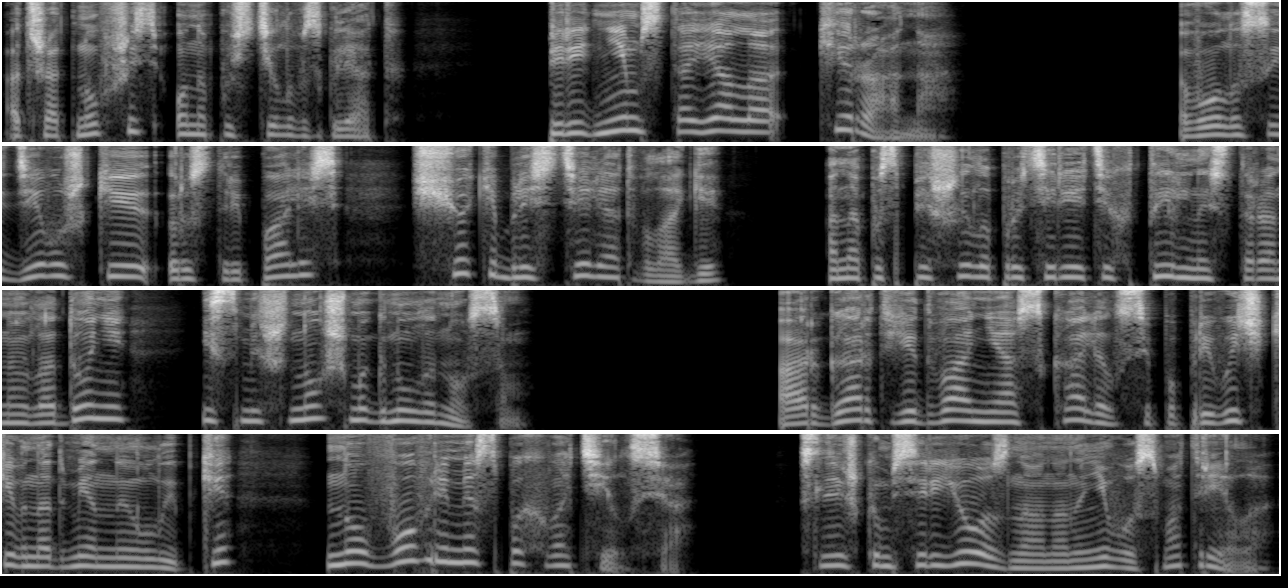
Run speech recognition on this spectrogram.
Отшатнувшись, он опустил взгляд. Перед ним стояла Кирана. Волосы девушки растрепались, щеки блестели от влаги. Она поспешила протереть их тыльной стороной ладони и смешно шмыгнула носом. Аргард едва не оскалился по привычке в надменной улыбке, но вовремя спохватился. Слишком серьезно она на него смотрела.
